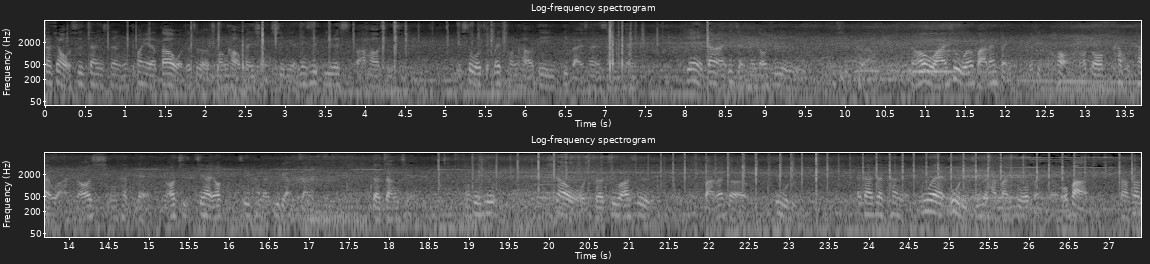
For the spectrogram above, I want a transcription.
大家好，我是战生，欢迎来到我的这个重考分享系列。今天是一月十八号星期一，也是我准备重考的第一百三十三天。今天也当然一整天都是复习课啊，然后我还是文法那本有点厚，然后都看不太完，然后心很累，然后接接下来要继续看了一两章的章节。然后这是下午我的计划是把那个物理大概再看，因为物理其实还蛮多本的，我把。打算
